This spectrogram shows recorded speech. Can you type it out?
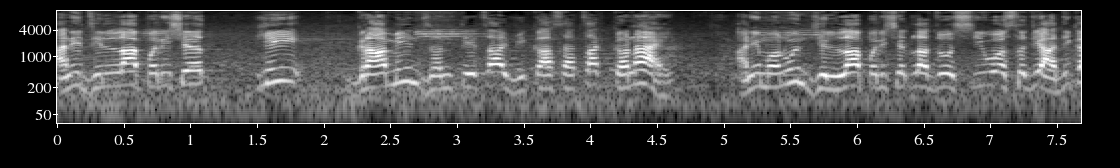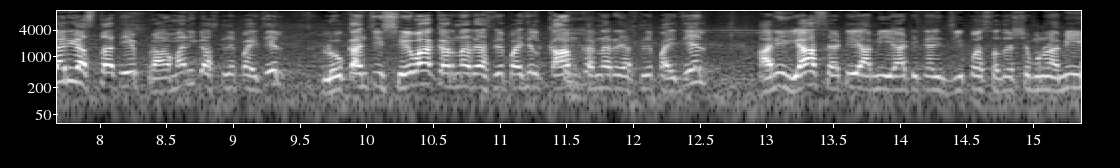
आणि जिल्हा परिषद ही ग्रामीण जनतेचा विकासाचा कणा आहे. आणि म्हणून जिल्हा परिषदला जो शिवस्त जे अधिकारी असतात हे प्रामाणिक असले पाहिजे लोकांची सेवा करणारे असले पाहिजे काम करणारे असले पाहिजे. आणि यासाठी आम्ही या ठिकाणी जीप सदस्य म्हणून आम्ही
